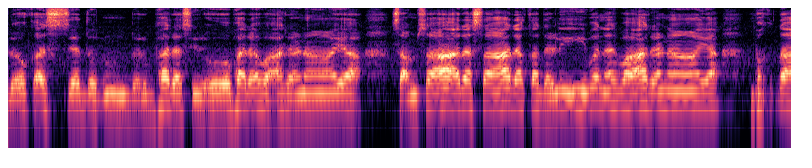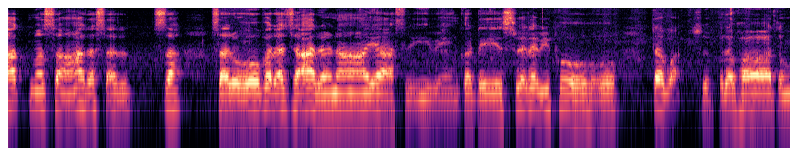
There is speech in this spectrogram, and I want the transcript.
లోకస్య దుర్ దుర్భర శిరోభర వారణాయ సంసార సార కదళీవన వారణాయ భక్తాత్మసార స सरोवरचारणाय श्रीवेङ्कटेश्वर विभोः तव सुप्रभातं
